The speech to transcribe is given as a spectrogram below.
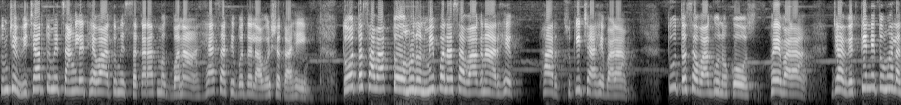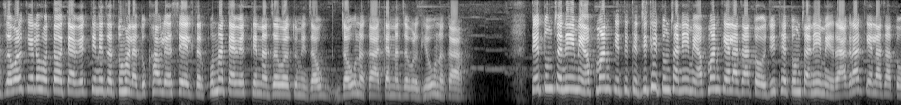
तुमचे विचार तुम्ही चांगले ठेवा तुम्ही सकारात्मक बना ह्यासाठी बदल आवश्यक आहे. तो तसा वागतो म्हणून मी पण असा वागणार हे फार चुकीचे आहे बाळा. तू तसं वागू नकोस. होय बाळा ज्या व्यक्तीने तुम्हाला जवळ केलं होतं त्या व्यक्तीने जर तुम्हाला दुखावले असेल तर पुन्हा त्या व्यक्तींना जवळ तुम्ही जाऊ जाऊ नका त्यांना जवळ घेऊ नका. ते तुमचं नेहमी अपमान के तिथे जिथे तुमचा नेहमी अपमान केला जातो जिथे तुमचा नेहमी रागराग केला जातो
